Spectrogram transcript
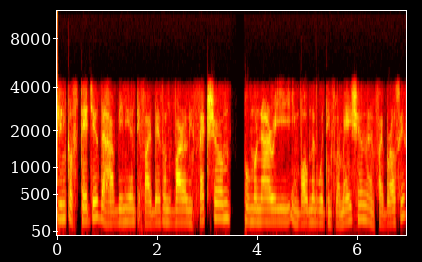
clinical stages that have been identified based on viral infection, pulmonary involvement with inflammation and fibrosis,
